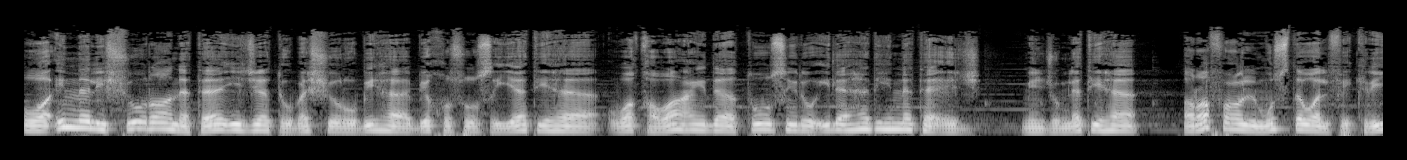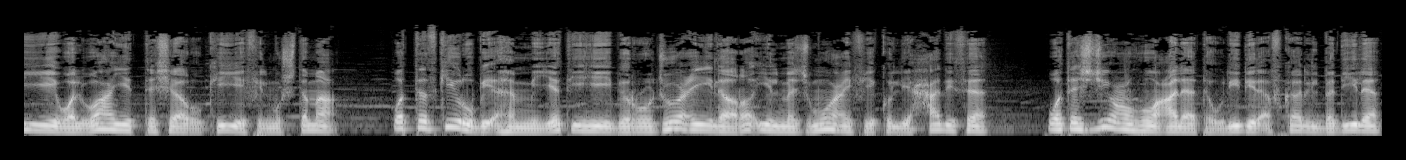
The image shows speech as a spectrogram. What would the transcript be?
وإن للشورى نتائج تبشر بها بخصوصياتها وقواعد توصل إلى هذه النتائج. من جملتها رفع المستوى الفكري والوعي التشاركي في المجتمع والتذكير بأهميته بالرجوع إلى رأي المجموع في كل حادثة وتشجيعه على توليد الأفكار البديلة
